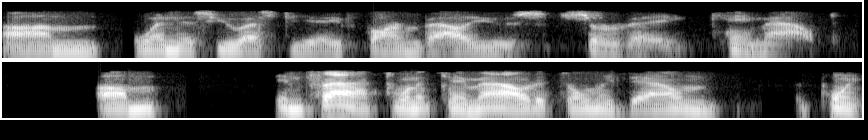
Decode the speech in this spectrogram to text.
um, when this USDA Farm Values Survey came out. Um, in fact, when it came out, it's only down 0.3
